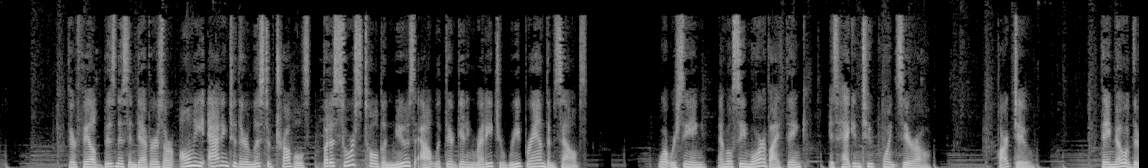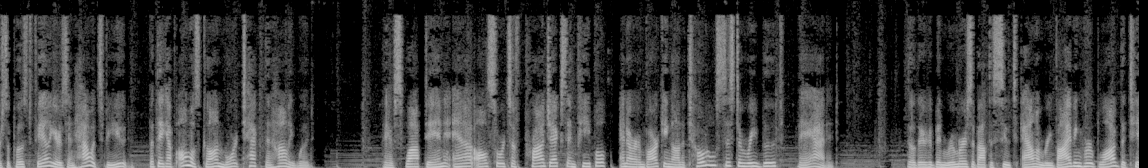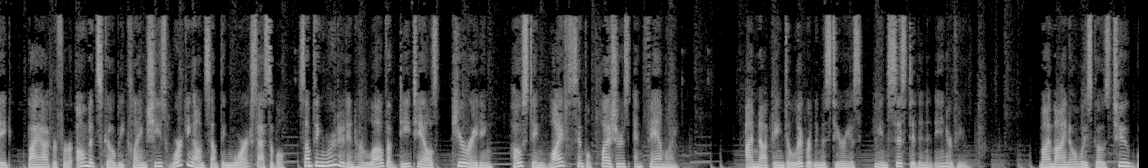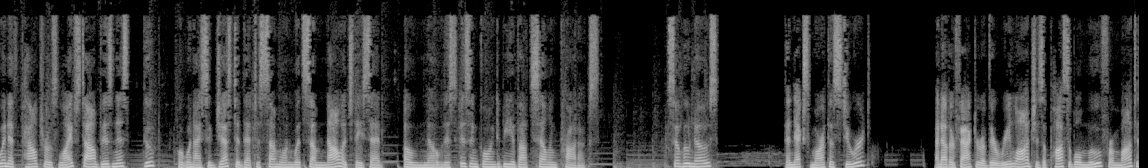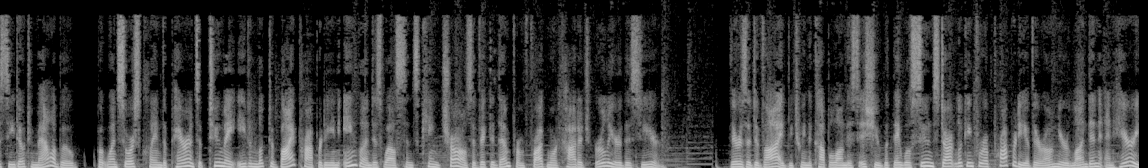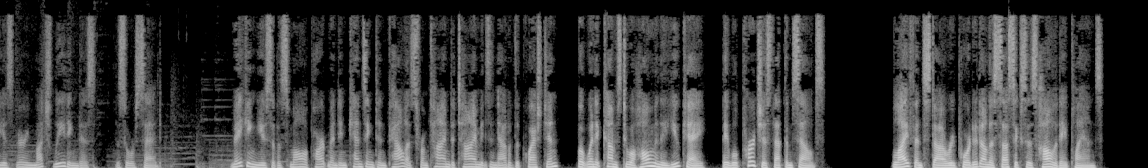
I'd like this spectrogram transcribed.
Their failed business endeavors are only adding to their list of troubles, but a source told a news outlet they're getting ready to rebrand themselves. What we're seeing, and we'll see more of, I think, is Hagen 2.0. Part 2. They know of their supposed failures and how it's viewed, but they have almost gone more tech than Hollywood. They have swapped in and out all sorts of projects and people and are embarking on a total system reboot, they added. Though there have been rumors about the Suits alum reviving her blog The Tig, biographer Omid Scobie claims she's working on something more accessible, something rooted in her love of details, curating, hosting life's simple pleasures and family. I'm not being deliberately mysterious, he insisted in an interview. My mind always goes to Gwyneth Paltrow's lifestyle business, Goop, but when I suggested that to someone with some knowledge, they said, oh no, this isn't going to be about selling products. So who knows? The next Martha Stewart? Another factor of their relaunch is a possible move from Montecito to Malibu, but one source claimed the parents of two may even look to buy property in England as well since King Charles evicted them from Frogmore Cottage earlier this year. There is a divide between the couple on this issue, but they will soon start looking for a property of their own near London, and Harry is very much leading this, the source said. Making use of a small apartment in Kensington Palace from time to time isn't out of the question, but when it comes to a home in the UK, they will purchase that themselves. Life and Style reported on the Sussexes' holiday plans.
